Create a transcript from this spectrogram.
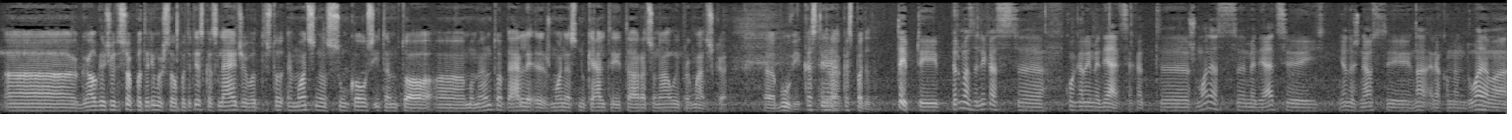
Gal greičiau tiesiog patarimų iš savo patirties, kas leidžia vat, iš to emocinio sunkaus įtempto a, momento perlė, žmonės nukelti į tą racionalų, į pragmatišką a, būvį. Kas tai yra, kas padeda? Taip, tai pirmas dalykas, e, kuo gerai mediacija, kad e, žmonės mediacijoje, jie dažniausiai, na, rekomenduojama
